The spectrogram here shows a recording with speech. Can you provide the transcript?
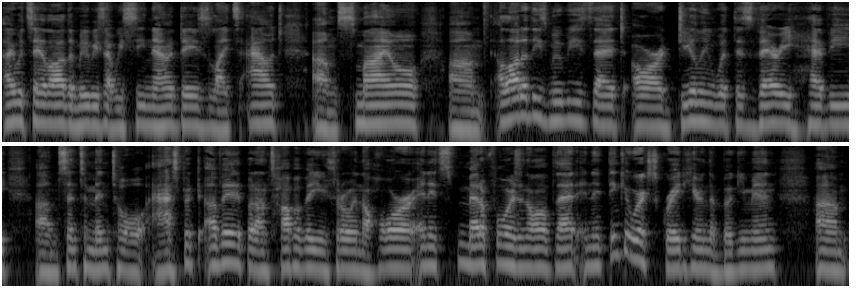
I would say a lot of the movies that we see nowadays, Lights Out, um, Smile, um, a lot of these movies that are dealing with this very heavy um, sentimental aspect of it, but on top of it, you throw in the horror and its metaphors and all of that. And I think it works great here in the Boogeyman. Um,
